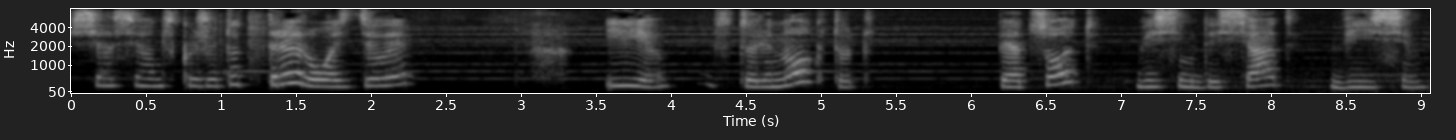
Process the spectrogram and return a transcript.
Зараз я вам скажу. Тут три розділи, і сторінок тут 588.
